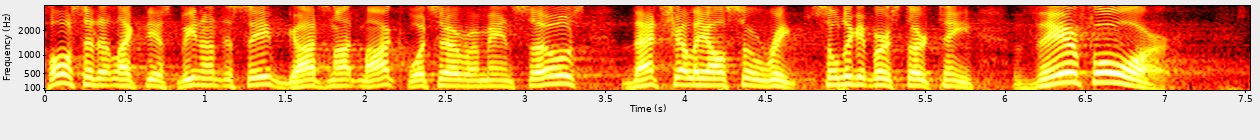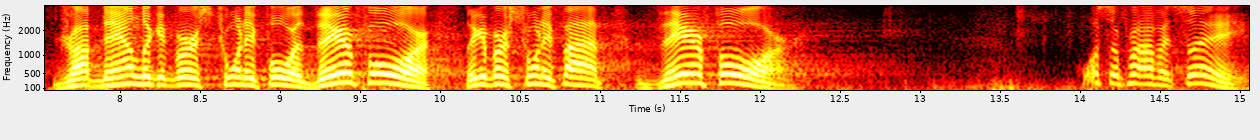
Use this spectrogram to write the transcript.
Paul said it like this Be not deceived, God's not mocked. Whatsoever a man sows, that shall he also reap. So look at verse 13. Therefore, drop down, look at verse 24. Therefore, look at verse 25. Therefore, what's the prophet saying?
